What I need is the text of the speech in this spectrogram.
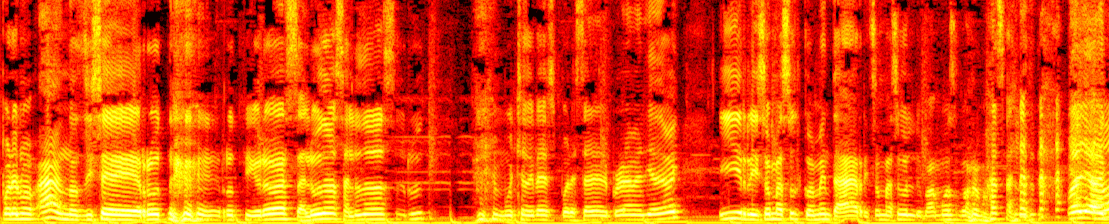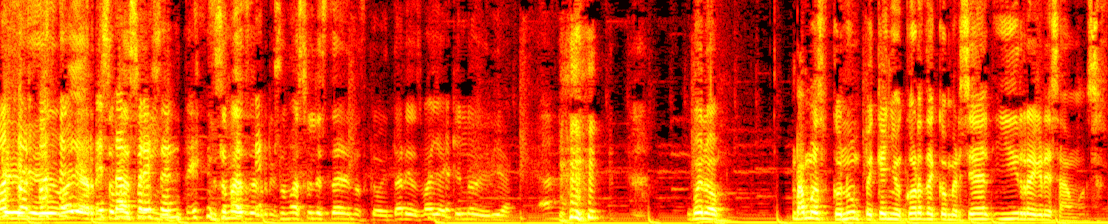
por el, ah, nos dice Ruth, Ruth Figueroa, saludos, saludos Ruth, muchas gracias por estar en el programa el día de hoy. Y Rizoma Azul comenta, ah, Rizoma Azul, vamos por más salud. Vaya, Vamos que- vaya, Rizoma Azul. presentes. Rizoma, Rizoma Azul está en los comentarios, vaya, ¿quién lo diría? Bueno, vamos con un pequeño corte comercial y regresamos.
